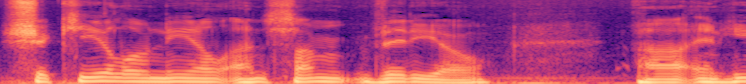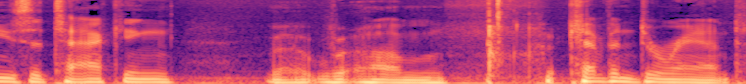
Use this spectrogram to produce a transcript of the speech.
Shaquille O'Neal on some video, uh, and he's attacking uh, um, Kevin Durant,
